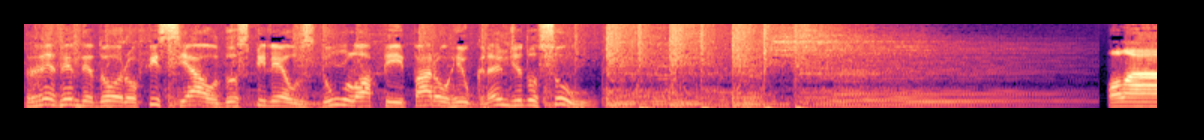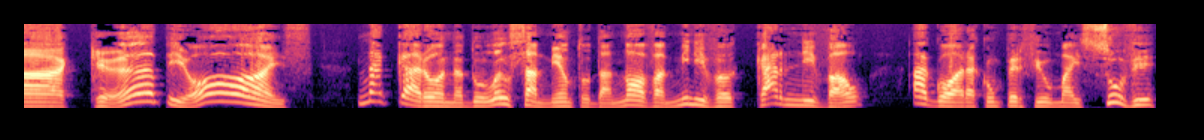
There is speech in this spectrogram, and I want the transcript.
revendedor oficial dos pneus Dunlop para o Rio Grande do Sul. Olá, campeões! Na carona do lançamento da nova minivan Carnival, agora com perfil mais SUV,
